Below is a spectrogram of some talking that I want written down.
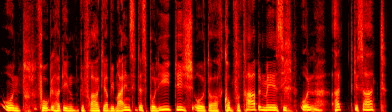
Und Vogel hat ihn gefragt, ja, wie meinen Sie das politisch oder komfortabelmäßig? Und hat gesagt,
